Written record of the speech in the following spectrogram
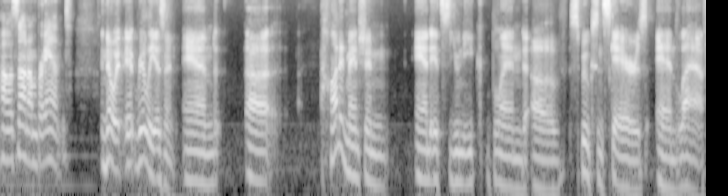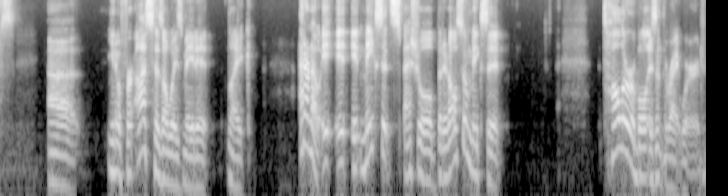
Oh, it's not on brand. No, it, it really isn't. And uh, Haunted Mansion and its unique blend of spooks and scares and laughs, uh, you know, for us has always made it like, I don't know, it, it, it makes it special, but it also makes it tolerable isn't the right word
